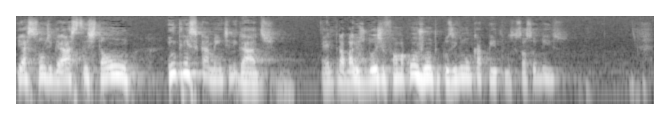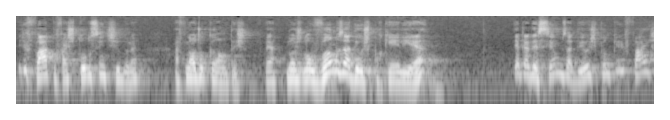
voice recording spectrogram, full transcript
e a ação de graças estão intrinsecamente ligados. Ele trabalha os dois de forma conjunta, inclusive num capítulo só sobre isso. E de fato faz todo sentido, né? Afinal de contas, né? nós louvamos a Deus por quem Ele é e agradecemos a Deus pelo que Ele faz,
